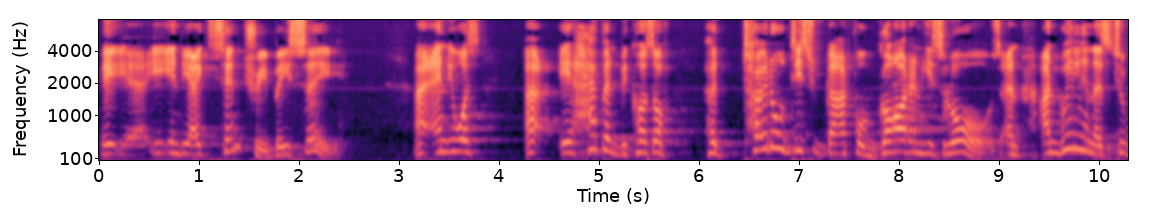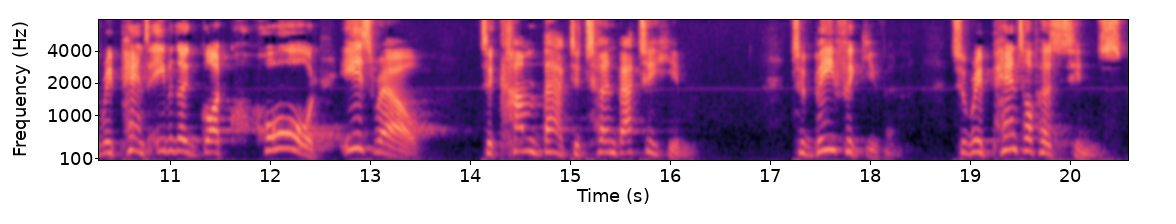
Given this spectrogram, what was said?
in the 8th century BC. Uh, and it was, uh, it happened because of total disregard for God and his laws and unwillingness to repent, even though God called Israel to come back, to turn back to him, to be forgiven, to repent of her sins,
